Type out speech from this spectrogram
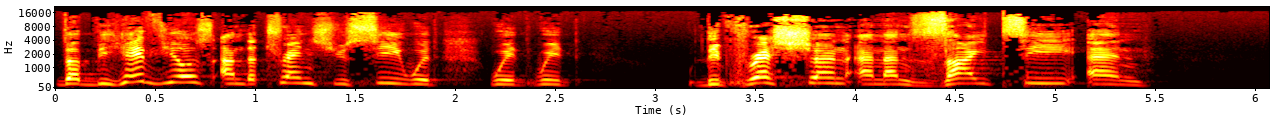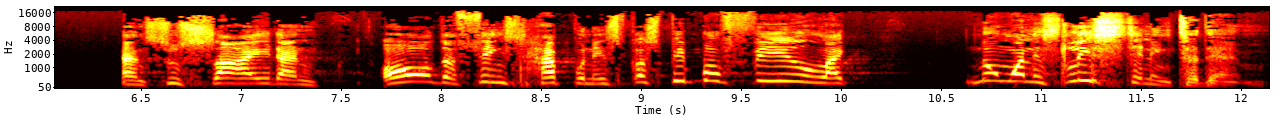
the behaviors and the trends you see with, with, with depression and anxiety and and suicide and all the things happening is because people feel like no one is listening to them.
